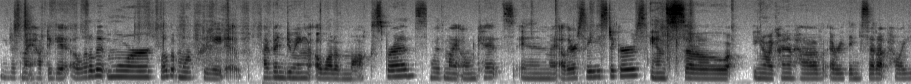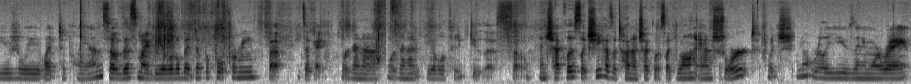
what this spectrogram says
You just might have to get a little bit more, a little bit more creative. I've been doing a lot of mock spreads with my own kits in my other Sadie stickers. And so you know, I kind of have everything set up how I usually like to plan. So this might be a little bit difficult for me, but it's okay. We're gonna, we're gonna be able to do this. So, and checklists, like she has a ton of checklists, like long and short, which we don't really use anymore, right?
